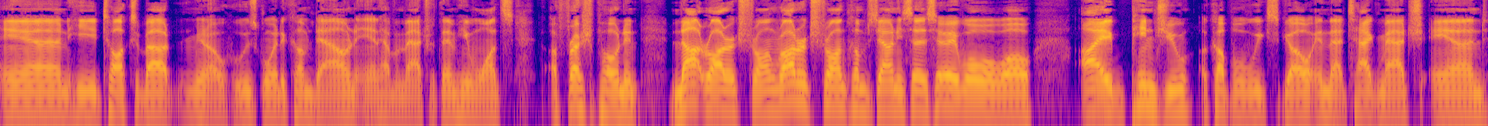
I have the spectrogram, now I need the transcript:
and he talks about, you know, who's going to come down and have a match with him. He wants a fresh opponent, not Roderick Strong. Roderick Strong comes down. He says, Hey, whoa, whoa, whoa. I pinned you a couple of weeks ago in that tag match, and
